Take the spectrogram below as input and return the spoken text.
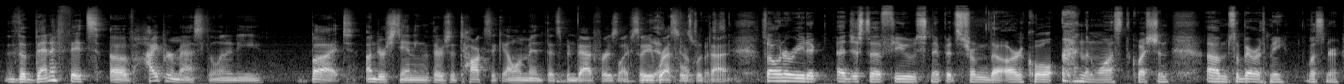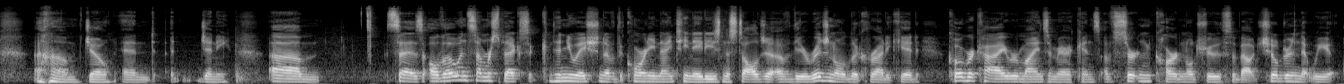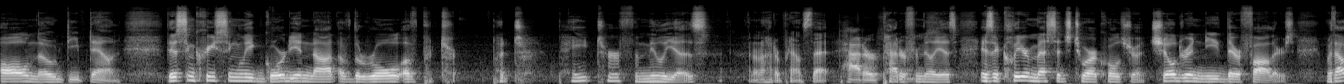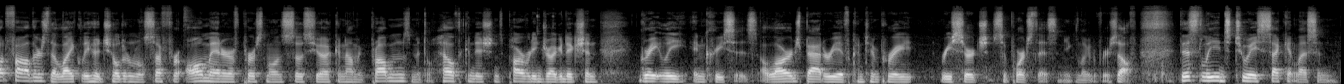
the benefits of hypermasculinity, but understanding that there's a toxic element that's been bad for his life. So he Yeah, wrestles with that. So I want to read a, uh, just a few snippets from the article, and then we'll ask the question. Um, so bear with me, listener, um, Joe and uh, Jenny. Um, says, although in some respects a continuation of the corny 1980s nostalgia of the original The Karate Kid, Cobra Kai reminds Americans of certain cardinal truths about children that we all know deep down. This increasingly Gordian knot of the role of pater, pater, paterfamilias, I don't know how to pronounce that. Pater Paterfamilias is a clear message to our culture. Children need their fathers. Without fathers, the likelihood children will suffer all manner of personal and socioeconomic problems, mental health conditions, poverty, drug addiction greatly increases. A large battery of contemporary research supports this, and you can look it up for yourself. This leads to a second lesson.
